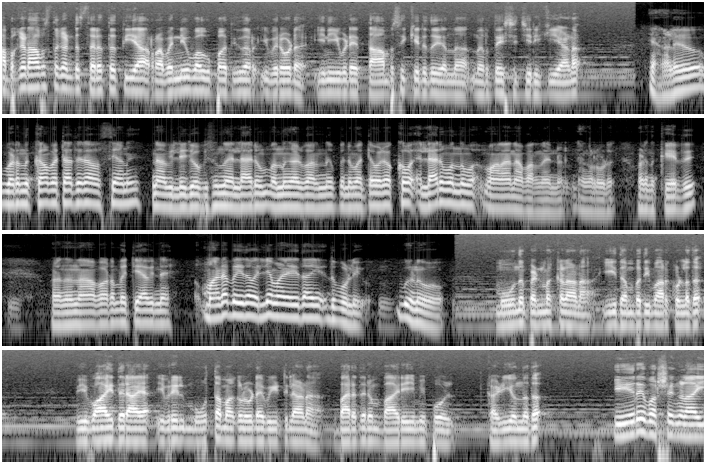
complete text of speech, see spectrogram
അപകടാവസ്ഥ കണ്ട് സ്ഥലത്തെത്തിയ റവന്യൂ വകുപ്പ് അധികൃതർ ഇവരോട് ഇനി ഇവിടെ താമസിക്കരുത് എന്ന് നിർദ്ദേശിച്ചിരിക്കുകയാണ്. ഞങ്ങൾ ഇവിടെ നിൽക്കാൻ പറ്റാത്തൊരവസ്ഥയാണ്. ആ വില്ലേജ് ഓഫീസിൽ നിന്ന് എല്ലാവരും വന്ന് കഴിഞ്ഞ് പറഞ്ഞ് പിന്നെ മറ്റേ പോലെയൊക്കെ എല്ലാവരും വന്ന് മാറാനാണ് പറഞ്ഞത് ഞങ്ങളോട്. ഇവിടെ നിൽക്കരുത്. ഇവിടെ നിന്ന് അപകടം പറ്റിയാൽ പിന്നെ മഴ പെയ്ത വലിയ മഴ പെയ്താൽ ഇത് പൊള്ളി വീണു പോകും. മൂന്ന് പെൺമക്കളാണ് ഈ ദമ്പതിമാർക്കുള്ളത്. വിവാഹിതരായ ഇവരിൽ മൂത്ത മകളുടെ വീട്ടിലാണ് ഭരതനും ഭാര്യയും ഇപ്പോൾ കഴിയുന്നത്. ഏറെ വർഷങ്ങളായി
